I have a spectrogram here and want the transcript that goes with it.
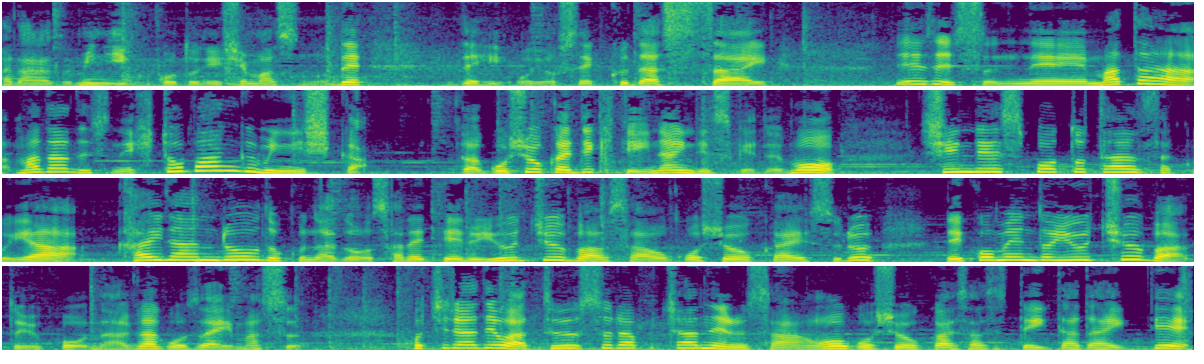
必ず見に行くことにしますのでぜひお寄せくださいでですねまたまだですね一番組にしかご紹介できていないんですけれども心霊スポット探索や怪談朗読などをされている YouTuber さんをご紹介するレコメンド YouTuber というコーナーがございます。こちらではトゥースラブチャンネルさんをご紹介させていただいて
